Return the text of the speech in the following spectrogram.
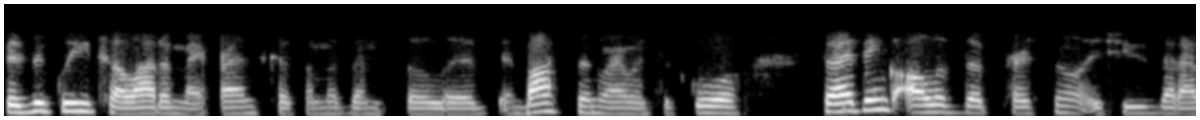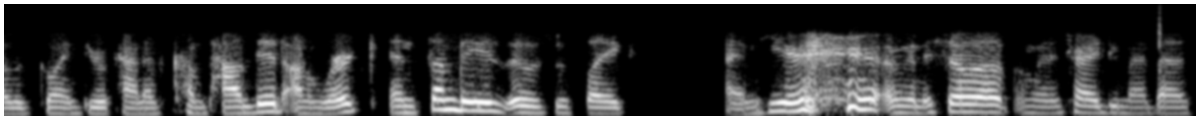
physically to a lot of my friends because some of them still lived in Boston where I went to school. So I think all of the personal issues that I was going through kind of compounded on work. And some days it was just like, I'm here, I'm going to show up, I'm going to try to do my best.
